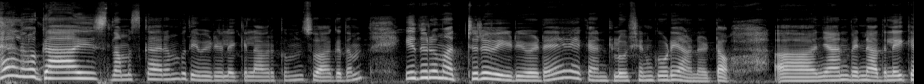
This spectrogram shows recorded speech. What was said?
ഹലോ ഗായ്സ് നമസ്കാരം. പുതിയ വീഡിയോയിലേക്ക് എല്ലാവർക്കും സ്വാഗതം. ഇതൊരു മറ്റൊരു വീഡിയോയുടെ കൺക്ലൂഷൻ കൂടിയാണ് കേട്ടോ. ഞാൻ പിന്നെ അതിലേക്ക്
